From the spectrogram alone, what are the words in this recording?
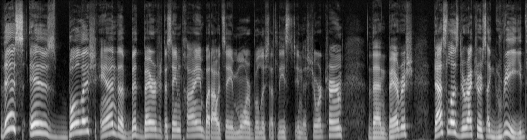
This is bullish and a bit bearish at the same time, but I would say more bullish at least in the short term than bearish. Tesla's directors agreed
